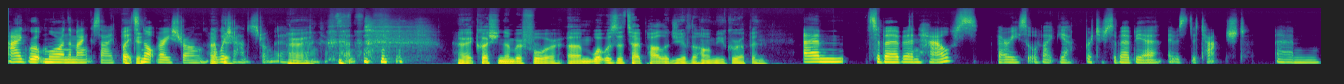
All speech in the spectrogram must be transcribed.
I grew up more on the Manc side, but okay. it's not very strong. Okay. I wish I had a stronger Manc accent. All right. Question number four. Um, what was the typology of the home you grew up in? Um, suburban house, very sort of like, yeah, British suburbia. It was detached. Um,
